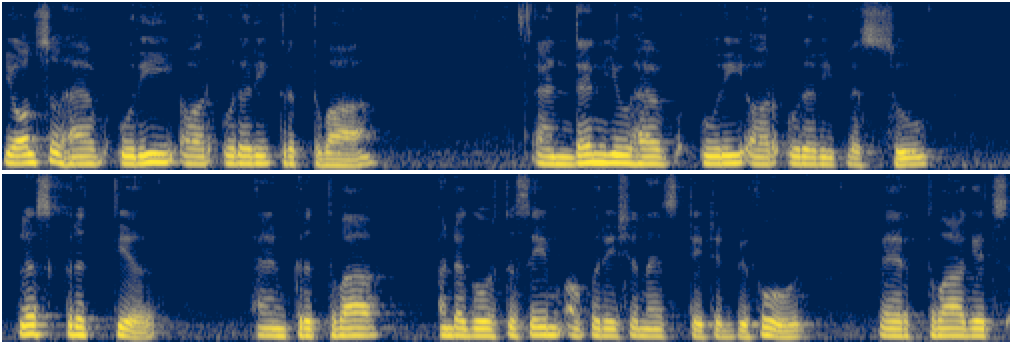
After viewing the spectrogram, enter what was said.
you also have uri or urari kritva and then you have uri or urari plus su plus kritya. And kritva undergoes the same operation as stated before where tva gets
